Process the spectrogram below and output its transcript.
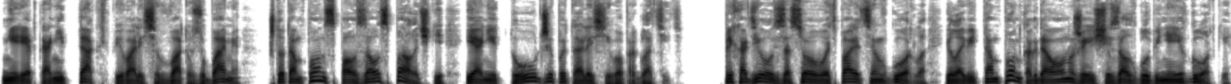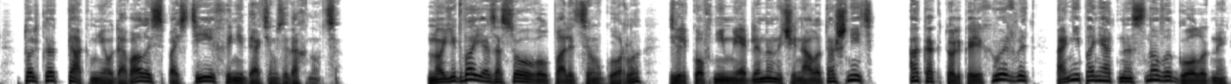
Нередко они так впивались в вату зубами, что тампон сползал с палочки, и они тут же пытались его проглотить. Приходилось засовывать пальцем в горло и ловить тампон, когда он уже исчезал в глубине их глотки. Только так мне удавалось спасти их и не дать им задохнуться. Но едва я засовывал пальцем в горло, зверьков немедленно начинало тошнить, а как только их вырвет, они, понятно, снова голодны,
